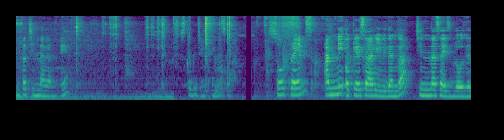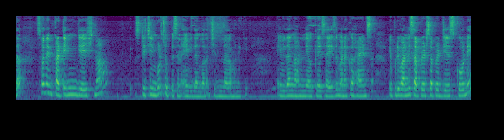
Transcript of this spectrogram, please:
ఇంత చిన్నగా అంటే సో ఫ్రెండ్స్ అన్నీ ఒకేసారి ఈ విధంగా చిన్న సైజ్ బ్లౌజ్ కదా. సో నేను కటింగ్ చేసిన స్టిచ్చింగ్ కూడా చూపిస్తాను ఈ విధంగా చిన్నగా మనకి. ఈ విధంగా అన్నీ ఒకే సైజు మనకు హ్యాండ్స్ ఇప్పుడు ఇవన్నీ సపరేట్ సపరేట్ చేసుకొని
